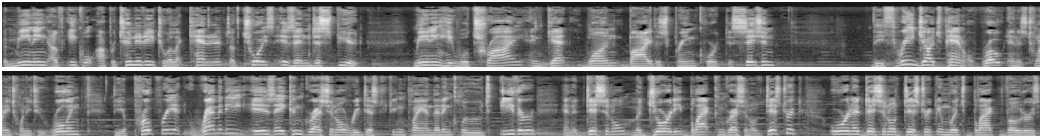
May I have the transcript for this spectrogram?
the meaning of equal opportunity to elect candidates of choice is in dispute, meaning he will try and get one by the Supreme Court decision. The three judge panel wrote in its 2022 ruling the appropriate remedy is a congressional redistricting plan that includes either an additional majority black congressional district or an additional district in which black voters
